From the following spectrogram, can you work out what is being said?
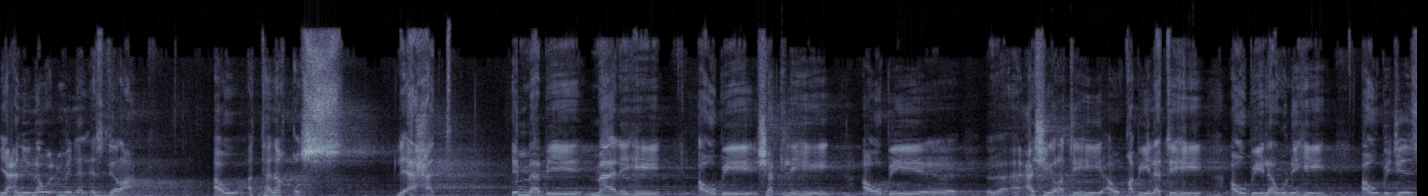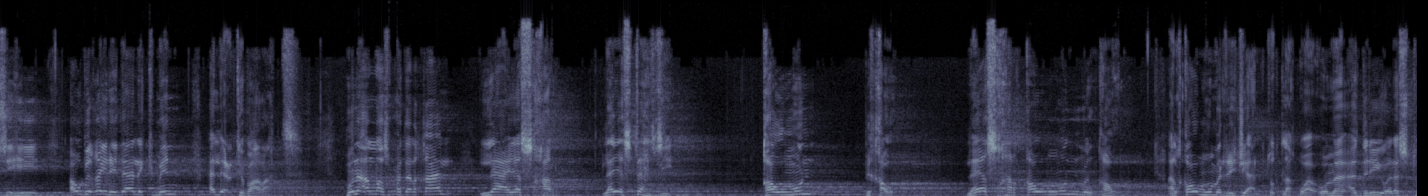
يعني نوع من الازدراء أو التنقص لأحد إما بماله أو بشكله أو بعشيرته أو قبيلته أو بلونه أو بجنسه أو بغير ذلك من الاعتبارات. هنا الله سبحانه وتعالى قال لا يسخر لا يستهزئ قوم بقوم. لا يسخر قوم من قوم. القوم هم الرجال. تطلق وما أدري ولست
